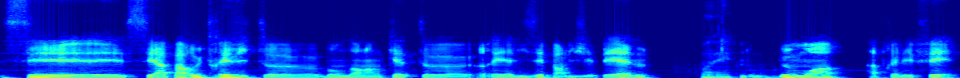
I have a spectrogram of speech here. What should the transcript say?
c'est c'est apparu très vite euh, bon, dans l'enquête euh, réalisée par l'IGPN. Ouais. Donc deux mois après les faits,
